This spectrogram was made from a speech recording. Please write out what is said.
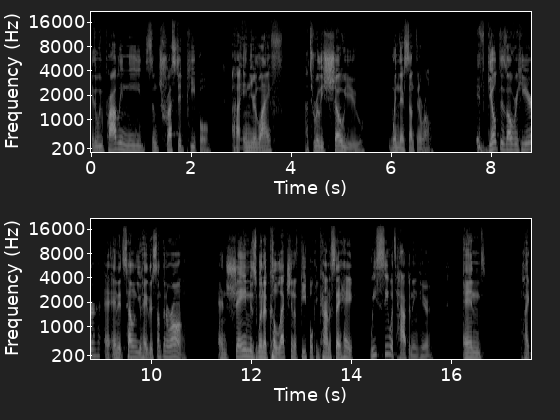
Is that we probably need some trusted people uh, in your life uh, to really show you when there's something wrong. If guilt is over here and, and it's telling you, hey, there's something wrong, and shame is when a collection of people can kind of say, hey, we see what's happening here. And like,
